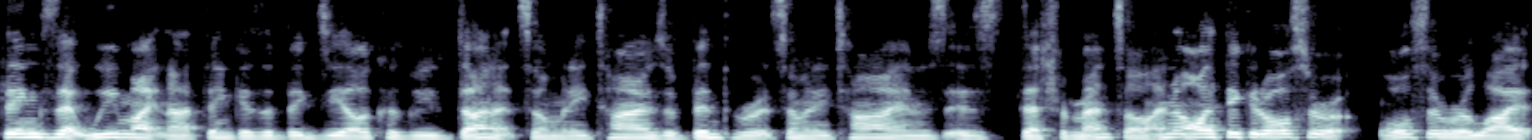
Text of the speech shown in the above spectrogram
things that we might not think is a big deal because we've done it so many times or been through it so many times is detrimental. And i think it also also rely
